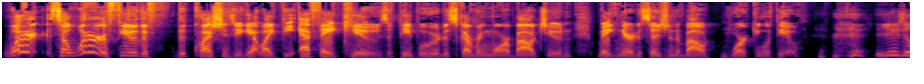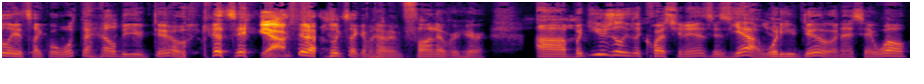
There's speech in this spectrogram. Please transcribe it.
what are so? What are a few of the the questions you get, like the FAQs of people who are discovering more about you and making their decision about working with you? Usually, it's like, well, what the hell do you do? Because yeah, you know, it looks like I'm having fun over here. Uh, but usually, the question is, is yeah, what do you do? And I say, well,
